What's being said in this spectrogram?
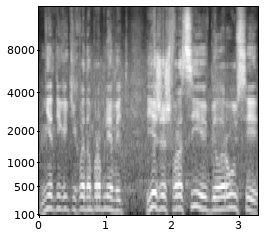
нет никаких в этом проблем. Ведь есть же ж в России, в Белоруссии,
